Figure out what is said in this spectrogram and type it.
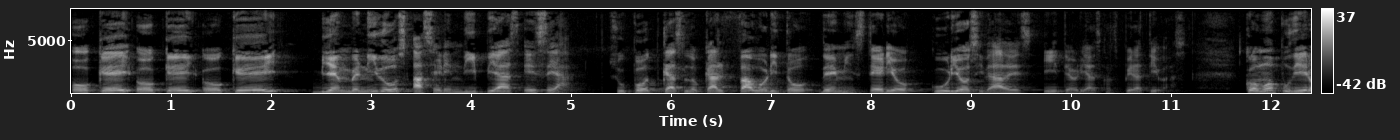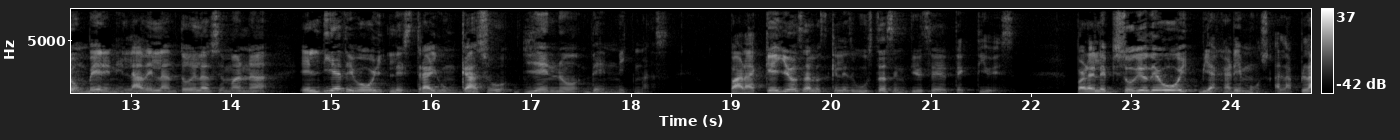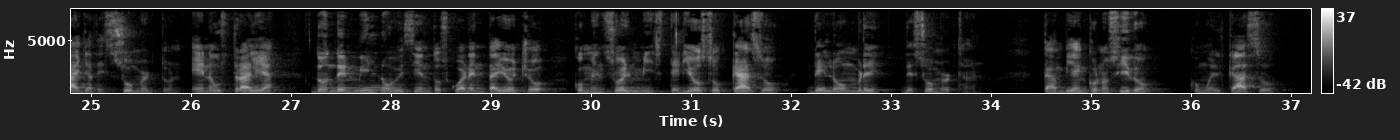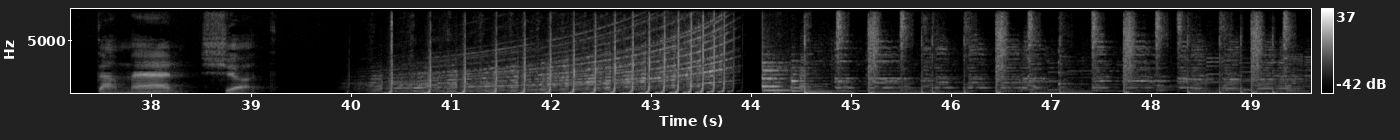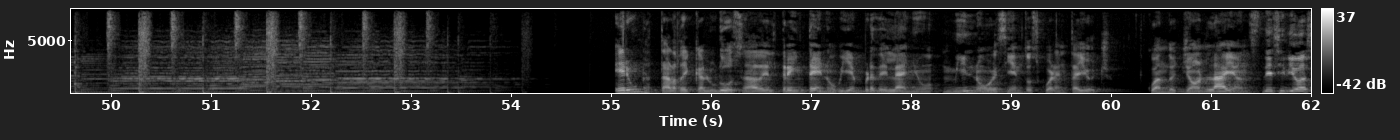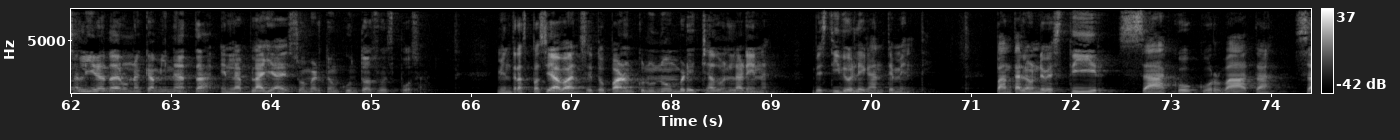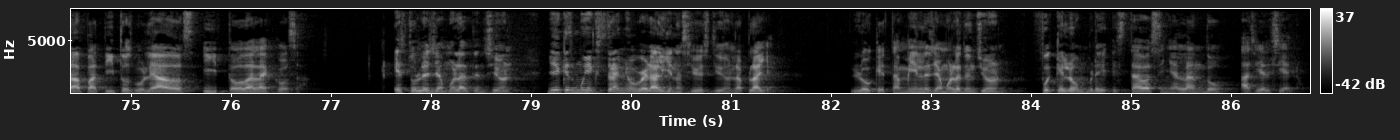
Ok, ok, ok. Bienvenidos a Serendipias SA, su podcast local favorito de misterio, curiosidades y teorías conspirativas. Como pudieron ver en el adelanto de la semana, el día de hoy les traigo un caso lleno de enigmas, para aquellos a los que les gusta sentirse detectives. Para el episodio de hoy viajaremos a la playa de Somerton en Australia, donde en 1948 comenzó el misterioso caso del hombre de Somerton, también conocido como el caso Taman Shot. Era una tarde calurosa del 30 de noviembre del año 1948, cuando John Lyons decidió salir a dar una caminata en la playa de Somerton junto a su esposa. Mientras paseaban, se toparon con un hombre echado en la arena, vestido elegantemente. Pantalón de vestir, saco, corbata, zapatitos boleados y toda la cosa. Esto les llamó la atención, ya que es muy extraño ver a alguien así vestido en la playa. Lo que también les llamó la atención fue que el hombre estaba señalando hacia el cielo.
